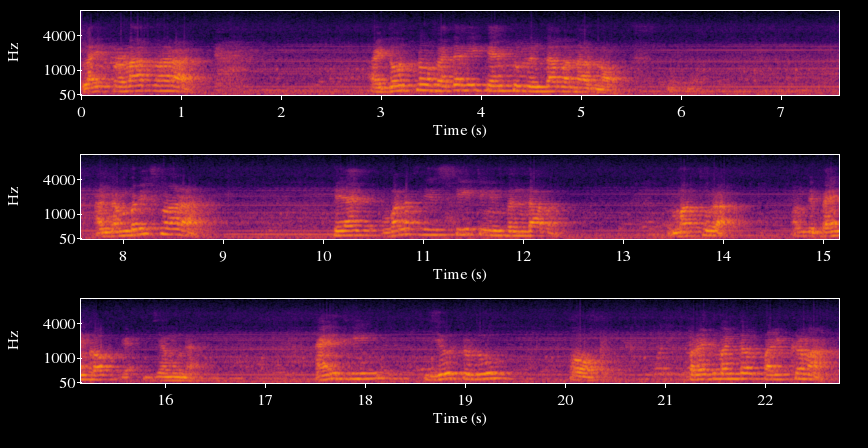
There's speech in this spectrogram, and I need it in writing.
like Prahlad Maharaj, I don't know whether he came to Vrindavan or not. And Ambarish Maharaj, he has one of his seat in Vrindavan, Mathura, on the bank of Jamuna. And he used to do oh, Brajmandal Parikrama,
